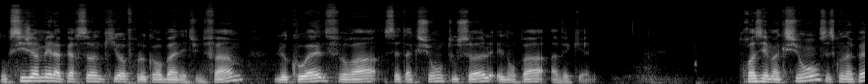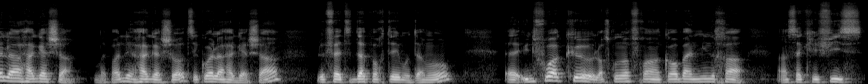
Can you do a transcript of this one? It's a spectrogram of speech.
Donc si jamais la personne qui offre le korban est une femme, le Kohen fera cette action tout seul et non pas avec elle. Troisième action, c'est ce qu'on appelle la hagasha. On a parlé de hagashot. C'est quoi la hagasha? Le fait d'apporter mot à mot. Euh, une fois que, lorsqu'on offre un korban mincha, un sacrifice,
